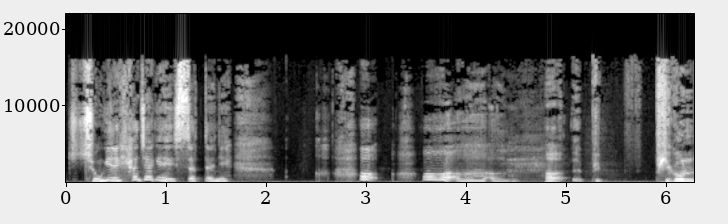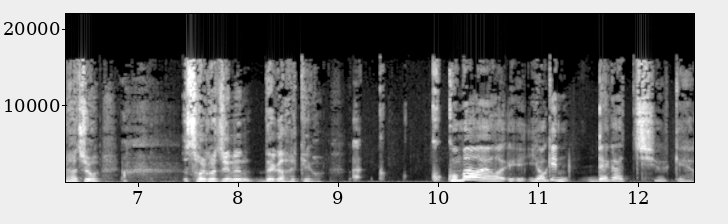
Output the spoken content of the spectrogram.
종일 현장에 있었더니 어, 어, 어, 어. 아, 피, 피곤하죠? 설거지는 내가 할게요. 아, 고, 고마워요. 여긴 내가 치울게요.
